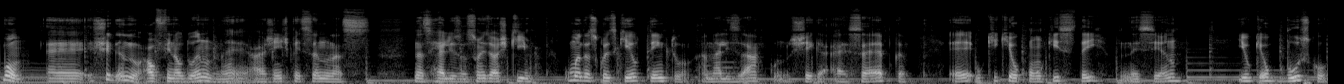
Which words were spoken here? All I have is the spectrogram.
Bom, é, chegando ao final do ano, né, a gente pensando nas, nas realizações, eu acho que uma das coisas que eu tento analisar quando chega a essa época é o que, que eu conquistei nesse ano e o que eu busco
